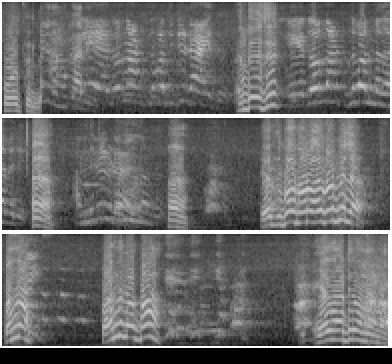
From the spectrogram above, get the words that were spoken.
പോകത്തില്ല നമുക്കറിയാം ഏതോ നാട്ടിൽ വന്നിട്ട് ഇടായത്. എന്താ ചേച്ചി? കുഴപ്പമില്ല. വന്നോ? വന്നു പാപ്പാ ഏത് നാട്ടിൽ വന്നാണോ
